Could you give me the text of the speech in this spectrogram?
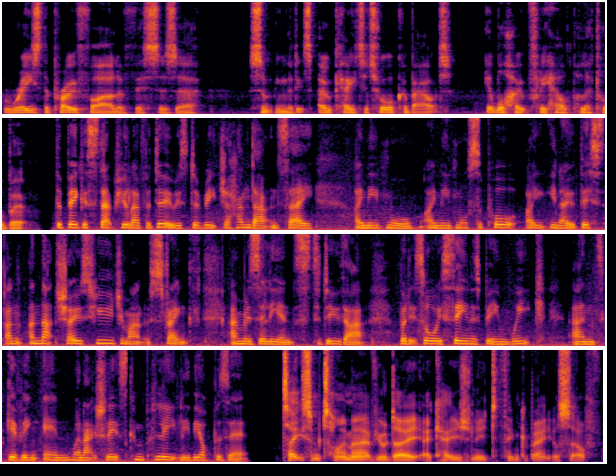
raise the profile of this as a something that it's okay to talk about, it will hopefully help a little bit. The biggest step you'll ever do is to reach your hand out and say, I need more. I need more support. I, you know, this, and, and that shows huge amount of strength and resilience to do that. But it's always seen as being weak and giving in when actually it's completely the opposite. Take some time out of your day occasionally to think about yourself.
